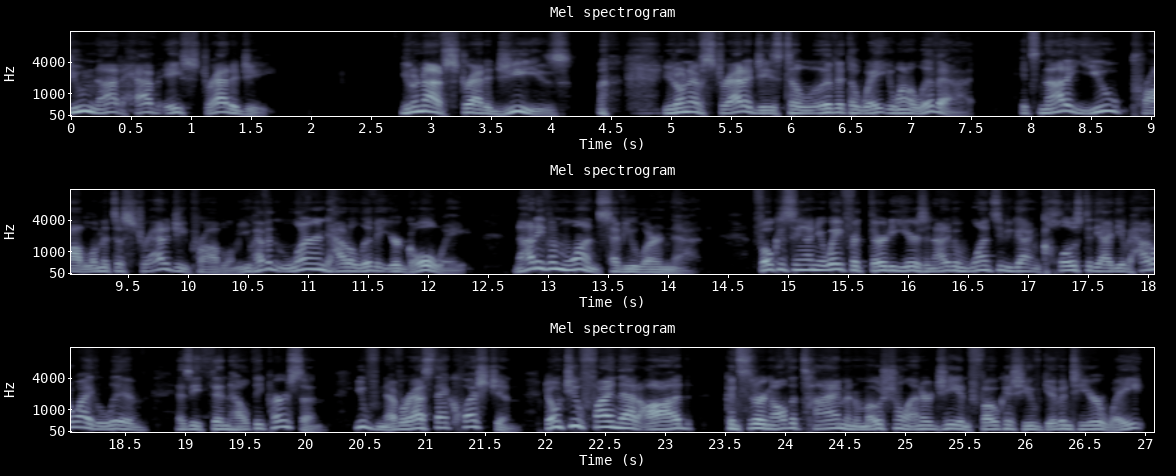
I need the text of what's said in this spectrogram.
do not have a strategy. You do not have strategies. you don't have strategies to live at the weight you want to live at. It's not a you problem, it's a strategy problem. You haven't learned how to live at your goal weight. Not even once have you learned that. Focusing on your weight for 30 years and not even once have you gotten close to the idea of how do I live as a thin, healthy person? You've never asked that question. Don't you find that odd considering all the time and emotional energy and focus you've given to your weight?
